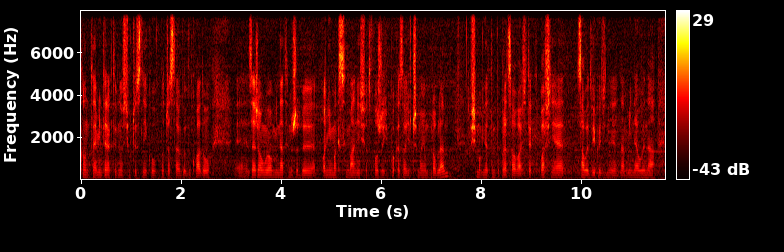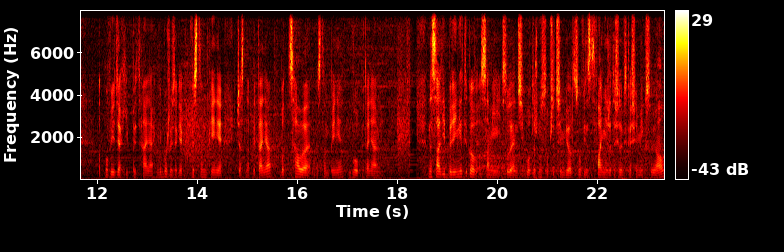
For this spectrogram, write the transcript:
Kątem interaktywności uczestników podczas całego wykładu. E, Zależało mi na tym, żeby oni maksymalnie się otworzyli i pokazali, w czym mają problem, żebyśmy mogli nad tym popracować. I tak właśnie całe dwie godziny nam minęły na odpowiedziach i pytaniach. Nie było czegoś takiego jak wystąpienie i czas na pytania, bo całe wystąpienie było pytaniami. Na sali byli nie tylko sami studenci, było też mnóstwo przedsiębiorców, więc fajnie, że te środowiska się miksują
